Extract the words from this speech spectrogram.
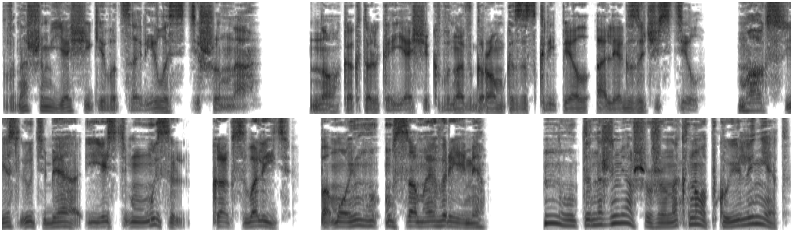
В нашем ящике воцарилась тишина. Но как только ящик вновь громко заскрипел, Олег зачистил. «Макс, если у тебя есть мысль, как свалить, по-моему, самое время». «Ну, ты нажмешь уже на кнопку или нет?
